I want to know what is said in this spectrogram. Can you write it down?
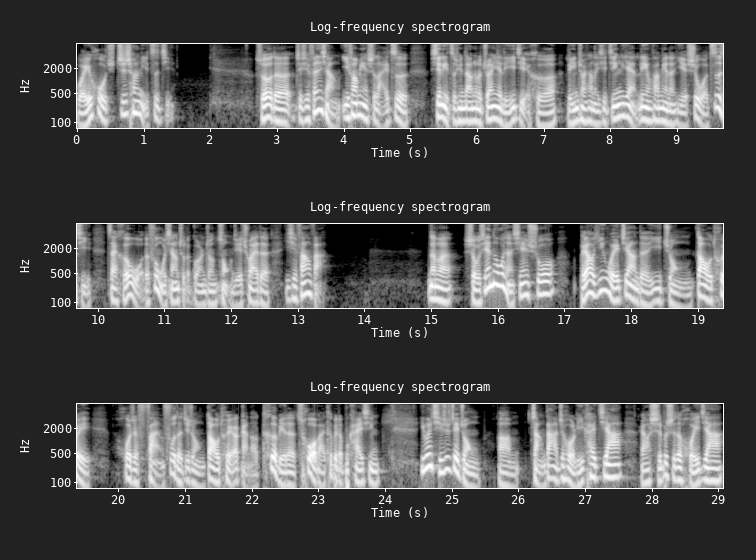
维护、去支撑你自己。所有的这些分享，一方面是来自心理咨询当中的专业理解和临床上的一些经验，另一方面呢，也是我自己在和我的父母相处的过程中总结出来的一些方法。那么，首先呢，我想先说，不要因为这样的一种倒退。或者反复的这种倒退而感到特别的挫败，特别的不开心，因为其实这种啊长大之后离开家，然后时不时的回家，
